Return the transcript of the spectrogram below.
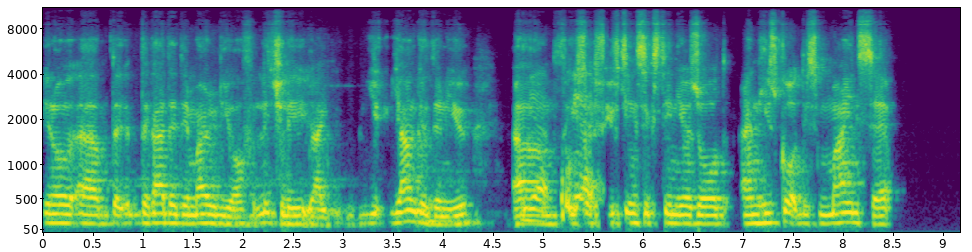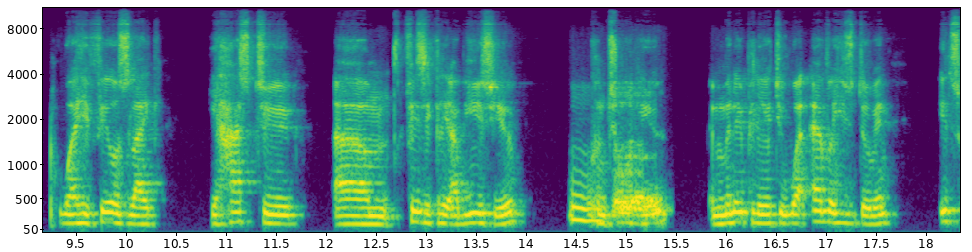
you know, uh, the, the guy that they married you off, literally like y- younger than you. Um, Yeah. He's like 15, 16 years old, and he's got this mindset where he feels like he has to um, physically abuse you, Mm. control you, and manipulate you, whatever he's doing. It's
